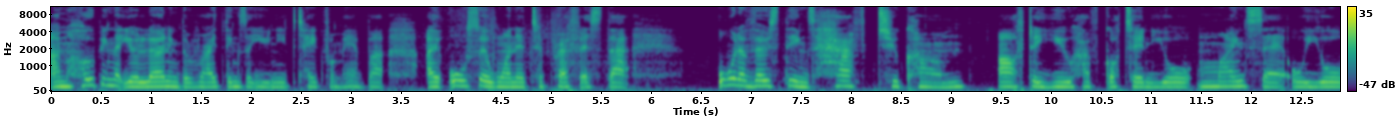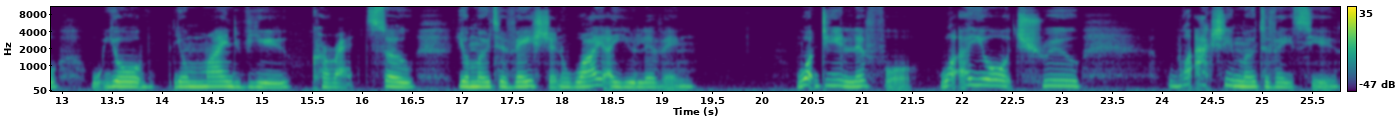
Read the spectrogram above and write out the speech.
I'm hoping that you're learning the right things that you need to take from here. But I also wanted to preface that all of those things have to come after you have gotten your mindset or your your your mind view correct. So your motivation, why are you living? What do you live for? What are your true what actually motivates you?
